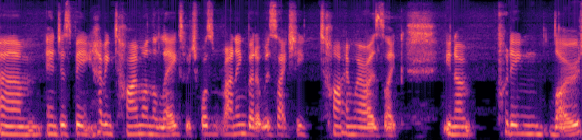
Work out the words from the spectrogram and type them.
Um, and just being having time on the legs, which wasn't running, but it was actually time where I was like, you know, putting load,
